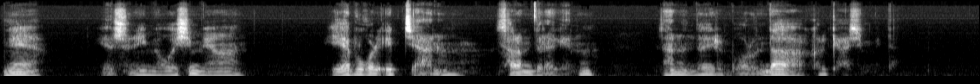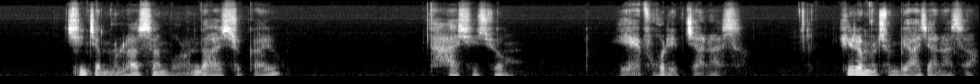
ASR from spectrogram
네, 예수님이 오시면 예복을 입지 않은 사람들에게는 나는 너희를 모른다. 그렇게 하십니다. 진짜 몰라서 모른다 하실까요? 다 아시죠? 예복을 입지 않아서, 기름을 준비하지 않아서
